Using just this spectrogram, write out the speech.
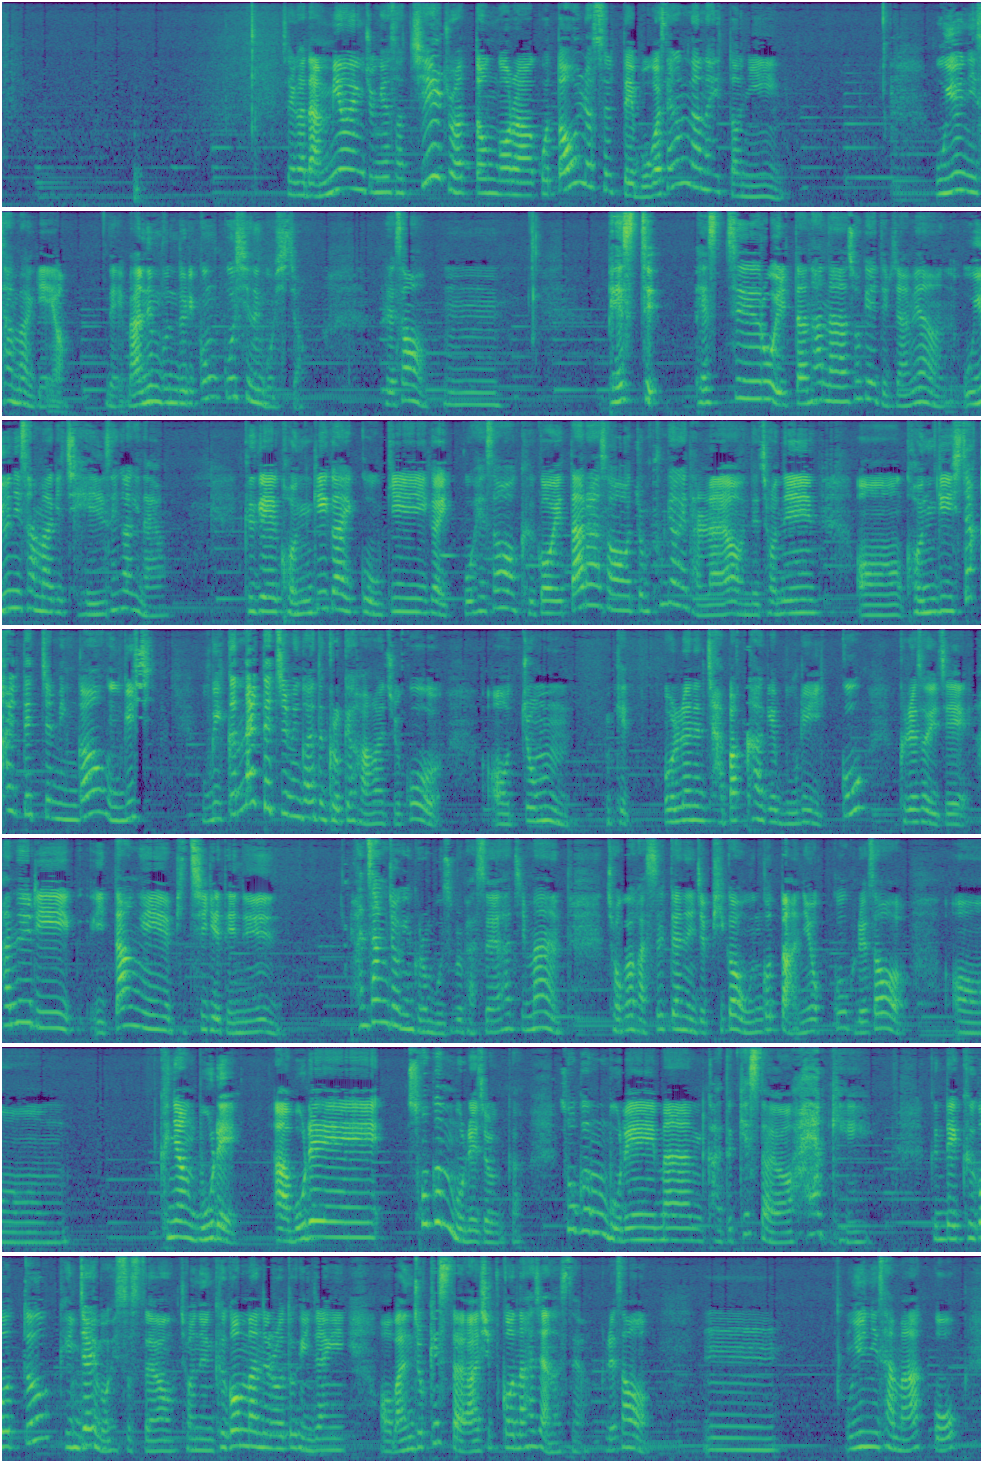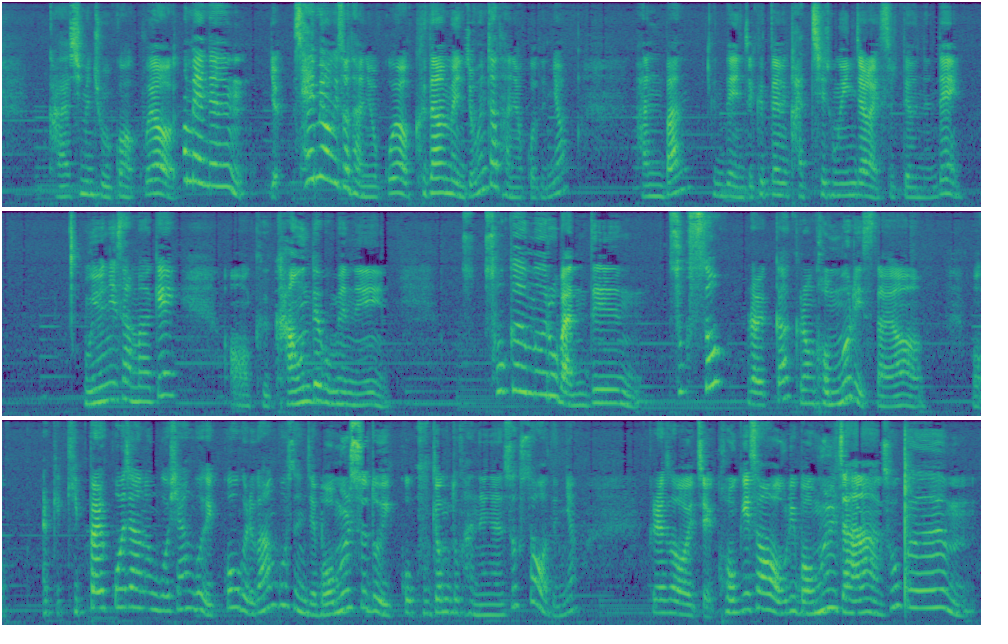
제가 남미 여행 중에서 제일 좋았던 거라고 떠올렸을 때 뭐가 생각나나 했더니 우유니 사막이에요. 네, 많은 분들이 꿈꾸시는 곳이죠. 그래서 음, 베스트 베스트로 일단 하나 소개해드리자면 우유니 사막이 제일 생각이 나요. 그게 건기가 있고 우기가 있고 해서 그거에 따라서 좀 풍경이 달라요. 근데 저는 어, 건기 시작할 때쯤인가? 우기 시, 우기 끝날 때쯤인가? 하여튼 그렇게 가가지고 어, 좀 이렇게 원래는 자박하게 물이 있고 그래서 이제 하늘이 이 땅에 비치게 되는 환상적인 그런 모습을 봤어야 하지만 저가 갔을 때는 이제 비가 온 것도 아니었고 그래서 어 그냥 모래 아 모래 소금 모래죠. 그러니까 소금 모래만 가득했어요. 하얗게 근데 그것도 굉장히 멋있었어요. 저는 그것만으로도 굉장히 어, 만족했어요. 아쉽거나 하지 않았어요. 그래서 음 우유니 사막 꼭 가시면 좋을 것 같고요. 처음에는 세 명이서 다녔고요. 그 다음에 이제 혼자 다녔거든요. 반반? 근데 이제 그때는 같이 동행자가 있을 때였는데 우유니 사막에 어, 그 가운데 보면은 소금으로 만든 숙소랄까? 그런 건물이 있어요. 뭐 이렇게 깃발 꽂아놓은 곳이 한 곳 있고 그리고 한 곳은 이제 머물 수도 있고 구경도 가능한 숙소거든요. 그래서 이제 거기서 우리 머물자 소금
